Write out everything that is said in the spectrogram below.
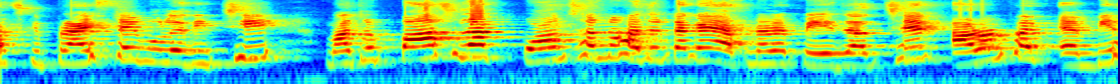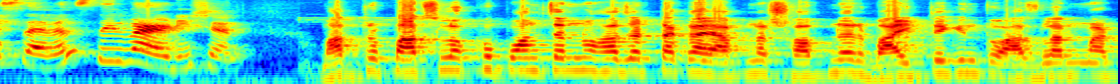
আজকে প্রাইসটাই বলে দিচ্ছি। মাত্র পাঁচ লাখ পঞ্চান্ন হাজার টাকায় আপনারা পেয়ে যাচ্ছেন R five M B S seven silver edition মাত্র পাঁচ লক্ষ পঞ্চান্ন হাজার টাকায় আপনার স্বপ্নের বাইকটি কিন্তু আজলান মার্ট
